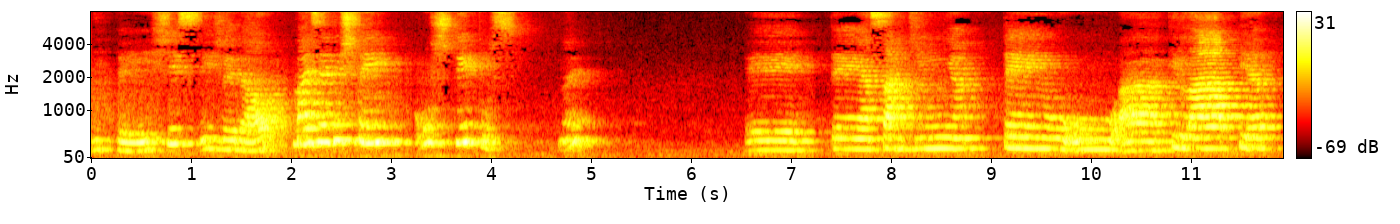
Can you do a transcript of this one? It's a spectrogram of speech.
de, de, peixes em geral, mas eles têm os tipos, né? É, tem a sardinha, tem o, o, a tilápia,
